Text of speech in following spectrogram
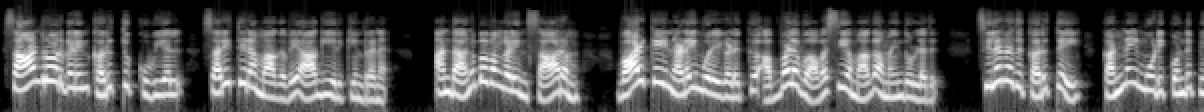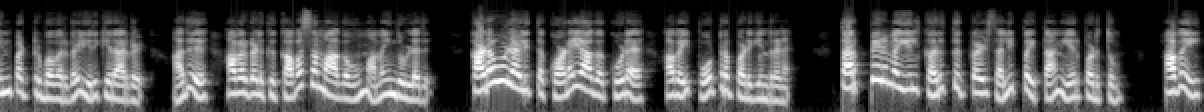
சான்றோர்களின் கருத்துக் குவியல் சரித்திரமாகவே ஆகியிருக்கின்றன. அந்த அனுபவங்களின் சாரம் வாழ்க்கை நடைமுறைகளுக்கு அவ்வளவு அவசியமாக அமைந்துள்ளது. சிலரது கருத்தை கண்ணை மூடிக்கொண்டு பின்பற்றுபவர்கள் இருக்கிறார்கள். அது அவர்களுக்கு கவசமாகவும் அமைந்துள்ளது. கடவுள் அளித்த கொடையாக கூட அவை போற்றப்படுகின்றன. தற்பெருமையில் கருத்துக்கள் சலிப்பைத்தான் ஏற்படுத்தும். அவை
